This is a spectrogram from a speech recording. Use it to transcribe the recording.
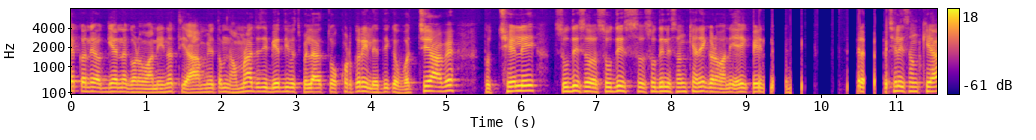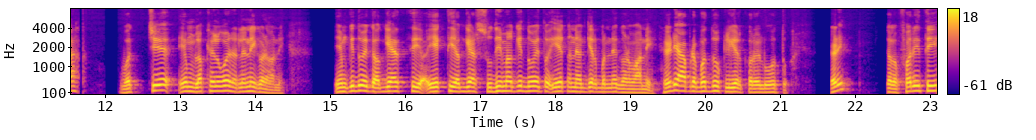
એક અને અગિયારને ગણવાની નથી. આ મેં તમને હમણાં જ હજી બે દિવસ પહેલાં ચોખોડ કરી લીધી કે વચ્ચે આવે તો છેલ્લી સુધી સુધી સુધીની સંખ્યા નહીં ગણવાની. એ છેલ્લી સંખ્યા વચ્ચે એમ લખેલું હોય ને એટલે નહીં ગણવાની. એમ કીધું હોય કે અગિયારથી એકથી અગિયાર સુધીમાં કીધું હોય તો એક અને અગિયાર બંને ગણવાની. રેડી આપણે બધું ક્લિયર કરેલું હતું. રેડી ચલો, ફરીથી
